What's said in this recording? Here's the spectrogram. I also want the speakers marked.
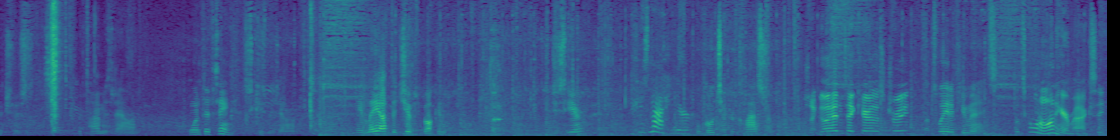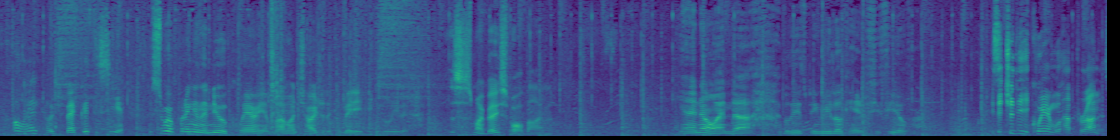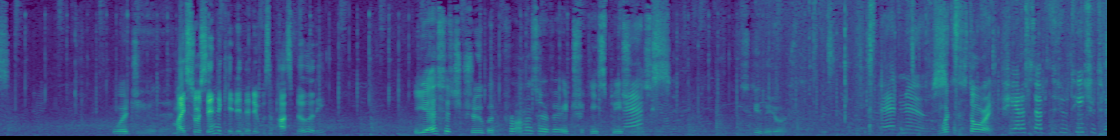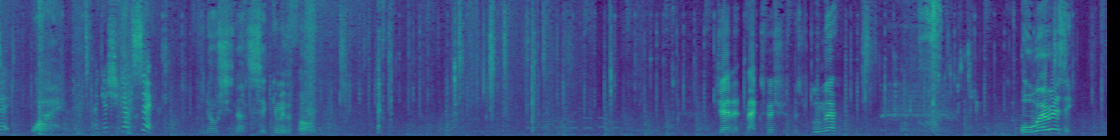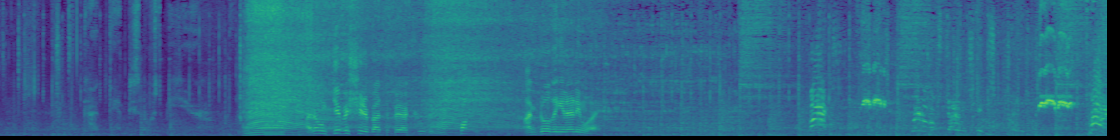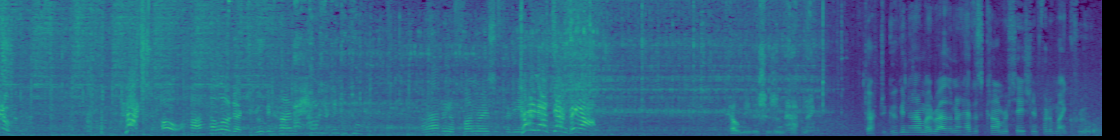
Speaker 1: pictures. What time is it, Alan?
Speaker 2: 1.15.
Speaker 1: Excuse me, gentlemen. Hey, lay off the chips, Buchan. Did you see her?
Speaker 3: She's not here.
Speaker 1: Well, go check her classroom.
Speaker 4: Should I go ahead and take care of this tree?
Speaker 1: Let's wait a few minutes.
Speaker 5: What's going on here, Maxie?
Speaker 1: Oh, hey, Coach Beck. Good to see you. This is where we're putting in the new aquarium. I'm on charge of the committee, if you can believe it.
Speaker 5: This is my baseball diamond.
Speaker 1: Yeah, I know, and uh, I believe it's being relocated a few feet over.
Speaker 6: Is it true the aquarium will have piranhas?
Speaker 1: Where'd you hear that?
Speaker 6: My source indicated that it was a possibility.
Speaker 1: Yes, it's true, but piranhas are a very tricky species.
Speaker 3: Max,
Speaker 1: Excuse me, George.
Speaker 3: bad news.
Speaker 1: What's the story?
Speaker 3: She had a substitute teacher today.
Speaker 1: Why?
Speaker 3: I guess she got sick.
Speaker 1: You know she's not sick. Give me the phone. Janet, Max Fisher, is Mr. Blume there? Well, where is he? I don't give a shit about the Barracuda. Fuck it. I'm building it anyway.
Speaker 7: Max! Where are those damn kids? Mario! Max!
Speaker 1: Oh, uh, hello, Dr. Guggenheim.
Speaker 7: How do you think you're doing?
Speaker 1: We're having a fundraiser for the...
Speaker 7: Turn that damn thing off! Tell me this isn't happening.
Speaker 1: Dr. Guggenheim, I'd rather not have this conversation in front of my crew.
